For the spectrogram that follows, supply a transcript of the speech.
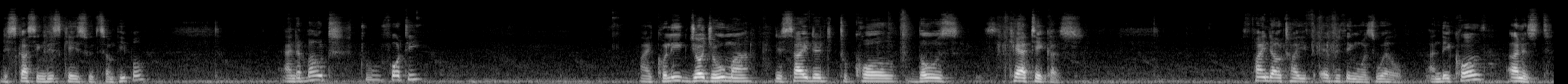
discussing this case with some people. And about 2.40, my colleague George Ouma decided to call those caretakers, find out how if everything was well. And they called Ernest.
